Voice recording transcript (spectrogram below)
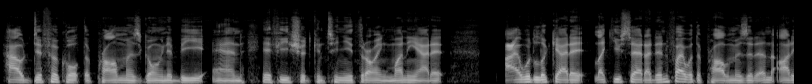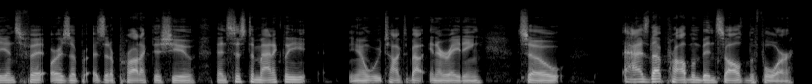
how difficult the problem is going to be and if he should continue throwing money at it. I would look at it, like you said, identify what the problem is. Is it an audience fit or is it, is it a product issue? Then systematically, you know, we talked about iterating. So, has that problem been solved before?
